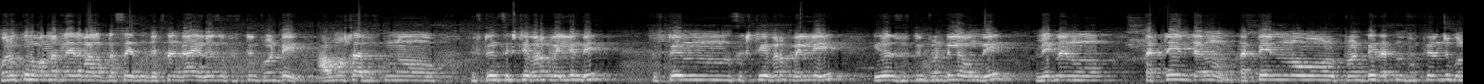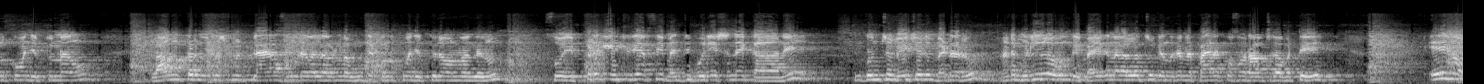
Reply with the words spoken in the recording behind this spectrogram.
కొనుక్కుని ఉన్నట్లయితే వాళ్ళకి ప్లస్ అవుతుంది ఖచ్చితంగా. ఈరోజు fifteen twenty almost fifteen fifteen sixty వరకు వెళ్ళింది. ఫిఫ్టీన్ సిక్స్టీ వరకు వెళ్ళి ఈరోజు ఫిఫ్టీన్ ట్వంటీలో ఉంది. మీకు నేను thirteen ten thirteen twenty thirteen fifty నుంచి కొనుక్కోమని చెప్తున్నాను. లాంగ్ టర్మ్ ఇన్వెస్ట్మెంట్ ప్లాన్స్ ఉండే వాళ్ళు ఎవరైనా ఉంటే కొనుక్కోమని చెప్తూనే ఉన్నాను నేను. సో ఇప్పటికీ హెచ్డిఎఫ్సి మంచి పొజిషనే కానీ ఇంకొంచెం వెయిట్ చేయడం బెటర్ అంటే మిడిల్లో ఉంది. పైకన్నా వెళ్ళొచ్చు కిందకన్నా ప్యానిక్ కోసం రావచ్చు కాబట్టి. ఏహో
